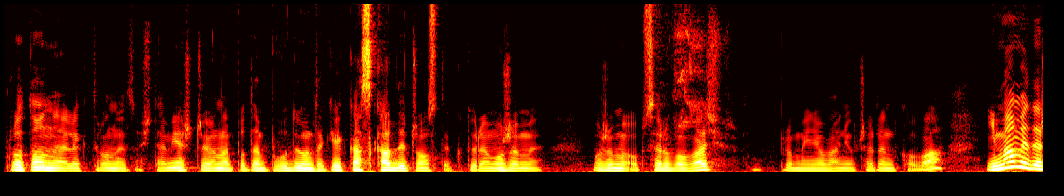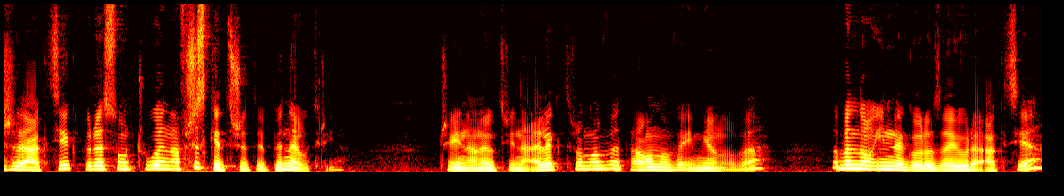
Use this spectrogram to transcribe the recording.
protony, elektrony, coś tam jeszcze one potem powodują takie kaskady cząstek, które możemy, możemy obserwować w promieniowaniu Czerenkowa. I mamy też reakcje, które są czułe na wszystkie trzy typy neutrin, czyli na neutrina elektronowe, taonowe i mionowe. To będą innego rodzaju reakcje,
